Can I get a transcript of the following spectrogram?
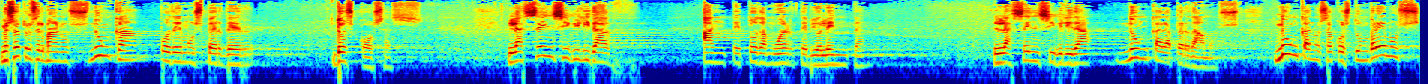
Nosotros, hermanos, nunca podemos perder dos cosas. La sensibilidad ante toda muerte violenta, la sensibilidad nunca la perdamos. Nunca nos acostumbremos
